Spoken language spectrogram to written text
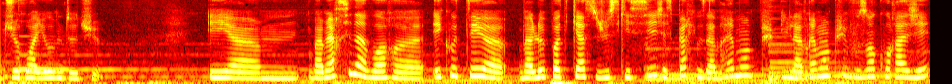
du royaume de Dieu. Et euh, bah merci d'avoir euh, écouté euh, bah, le podcast jusqu'ici. J'espère qu'il a vraiment pu, a vraiment pu vous encourager.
